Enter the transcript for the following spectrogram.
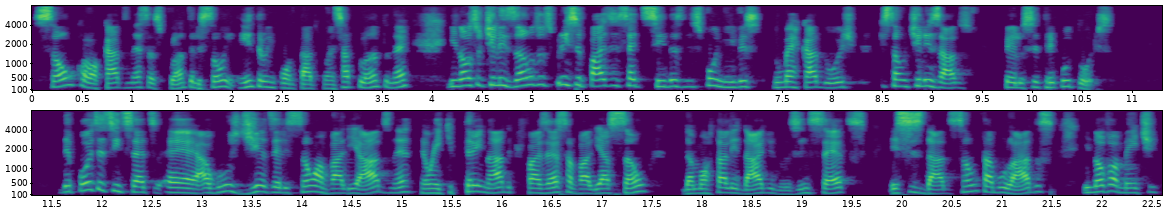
são colocados nessas plantas, eles são, entram em contato com essa planta, né? E nós utilizamos os principais inseticidas disponíveis no mercado hoje, que são utilizados pelos citricultores. Depois desses insetos, é, alguns dias eles são avaliados, né? Tem uma equipe treinada que faz essa avaliação da mortalidade dos insetos. Esses dados são tabulados e novamente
